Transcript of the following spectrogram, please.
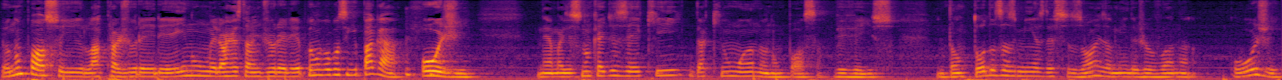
Eu não posso ir lá para Jurerê e num melhor restaurante de Jurerê porque eu não vou conseguir pagar. Hoje. Né? Mas isso não quer dizer que daqui a um ano eu não possa viver isso. Então todas as minhas decisões, a minha e da Giovana, hoje,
